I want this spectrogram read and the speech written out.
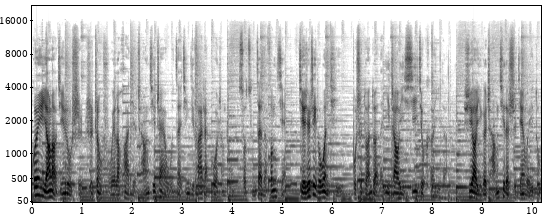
关于养老金入市，是政府为了化解长期债务在经济发展过程中所存在的风险。解决这个问题，不是短短的一朝一夕就可以的，需要一个长期的时间维度。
